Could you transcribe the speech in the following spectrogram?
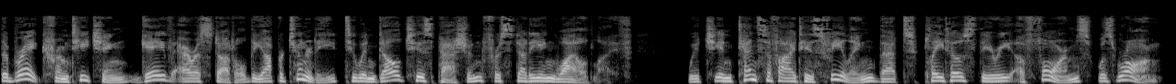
The break from teaching gave Aristotle the opportunity to indulge his passion for studying wildlife, which intensified his feeling that Plato's theory of forms was wrong.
